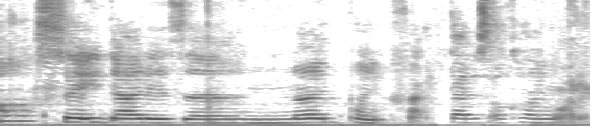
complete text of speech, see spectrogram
I'll say that is a 9.5. That is alkaline water.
